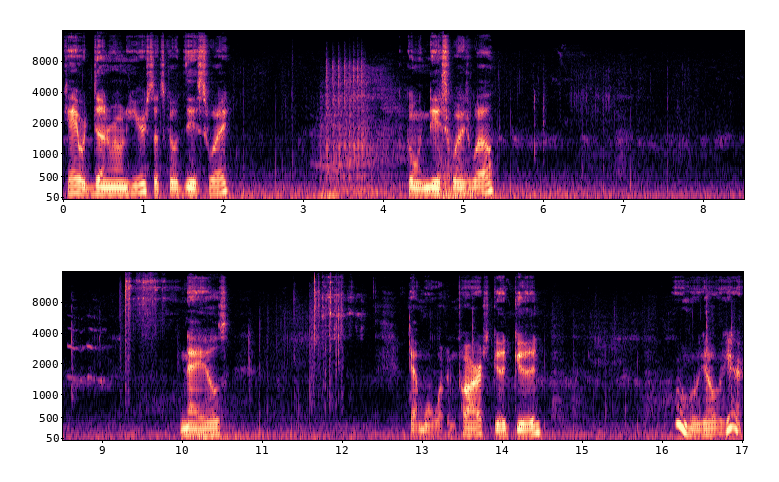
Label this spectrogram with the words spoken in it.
Okay, we're done around here, so let's go this way. Going this way as well. Nails. Got more weapon parts. Good, good. Ooh, we got over here?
